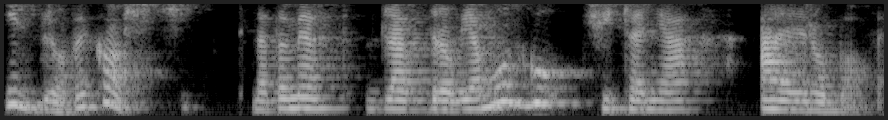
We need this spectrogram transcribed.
i zdrowe kości. Natomiast dla zdrowia mózgu ćwiczenia aerobowe.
